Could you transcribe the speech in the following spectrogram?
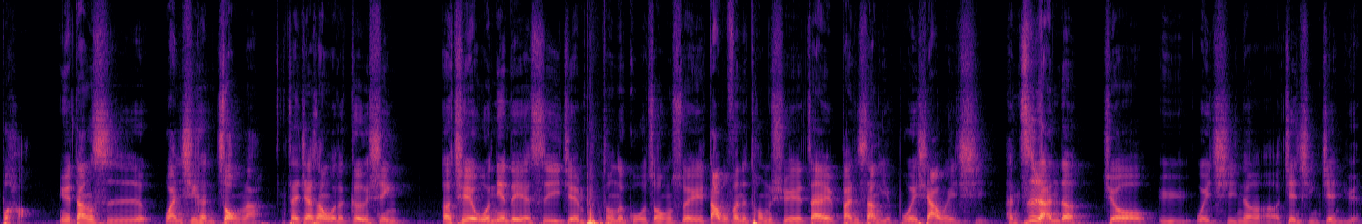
不好，因为当时玩心很重啦，再加上我的个性。而且我念的也是一间普通的国中，所以大部分的同学在班上也不会下围棋，很自然的就与围棋呢呃渐行渐远。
